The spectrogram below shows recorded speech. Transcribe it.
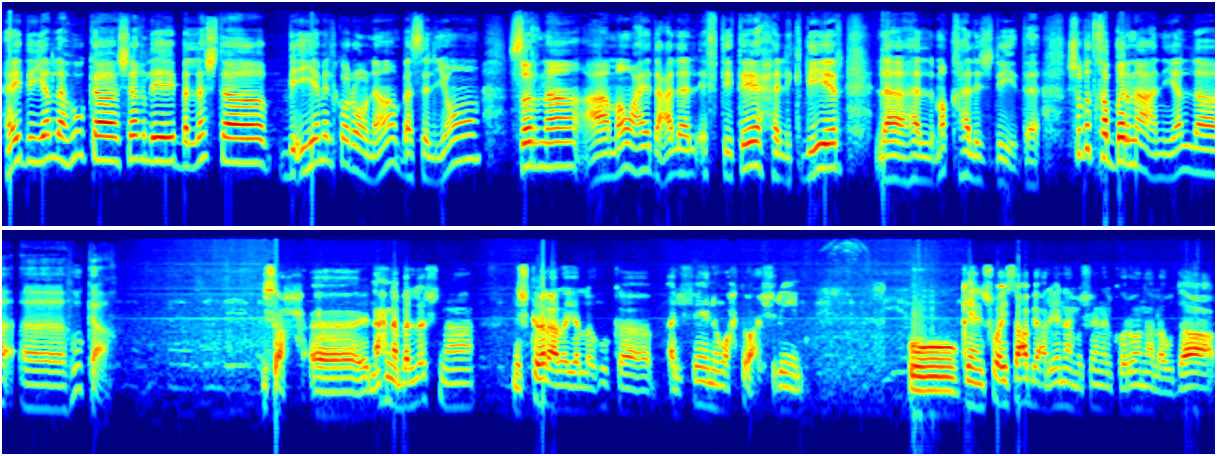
هيدي يلا هوكا شغلة بلشتها بأيام الكورونا بس اليوم صرنا على موعد على الافتتاح الكبير لهالمقهى الجديد. شو بتخبرنا عن يلا آه، هوكا؟ صح آه نحن بلشنا نشتغل على يلا هوكا 2021 وكان شوي صعب علينا مشان الكورونا الاوضاع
